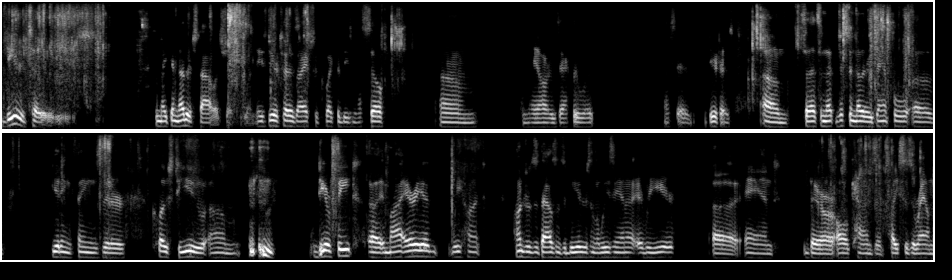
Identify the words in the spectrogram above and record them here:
deer toes to make another style of Shishigwin. These deer toes, I actually collected these myself. Um, and they are exactly what I said, deer toes. Um, so that's an, just another example of getting things that are close to you. Um, deer feet uh, in my area, we hunt hundreds of thousands of deers in Louisiana every year. Uh, and there are all kinds of places around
